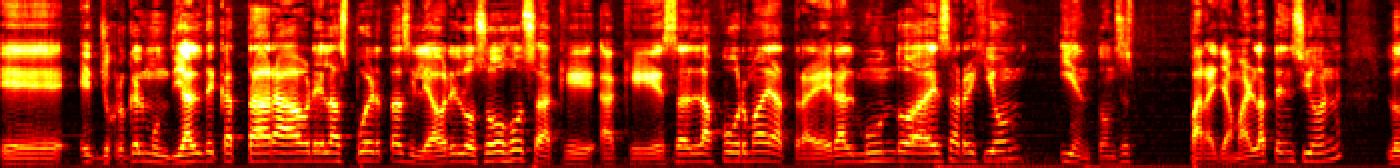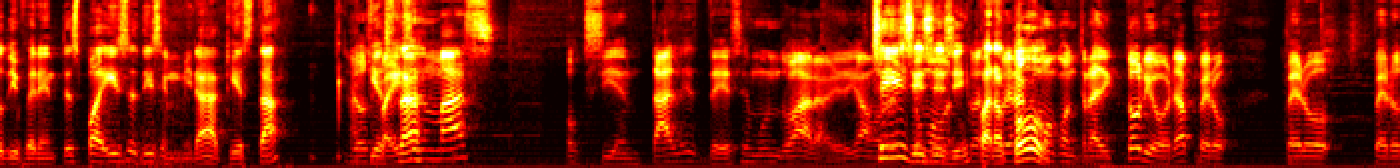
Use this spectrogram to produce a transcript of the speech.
Eh, eh, yo creo que el Mundial de Qatar abre las puertas y le abre los ojos a que, a que esa es la forma de atraer al mundo a esa región y entonces para llamar la atención los diferentes países dicen, mira, aquí está, Los países más occidentales de ese mundo árabe, digamos. Sí, Es sí, como- sí, sí, para todo. como contradictorio, ¿verdad? Pero, pero, pero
